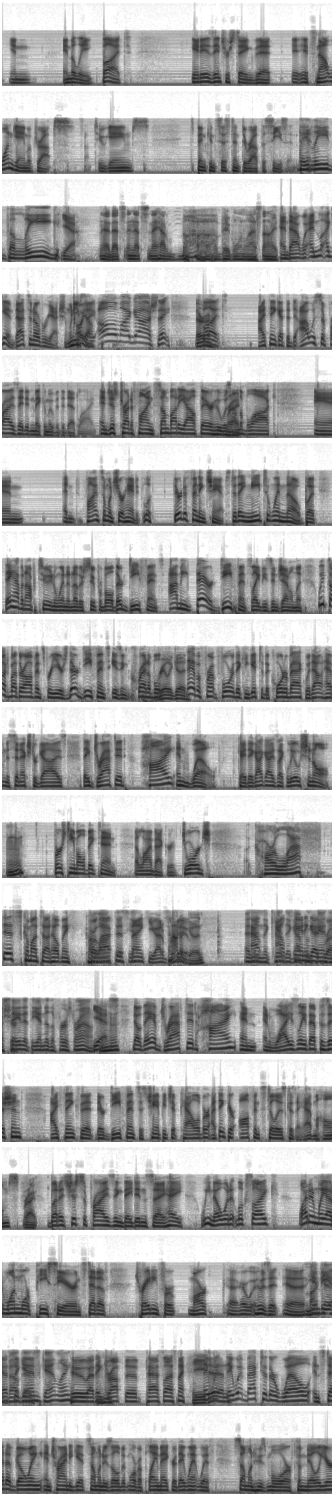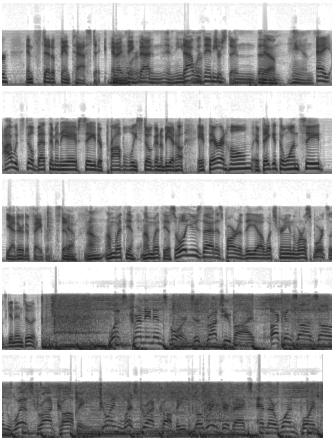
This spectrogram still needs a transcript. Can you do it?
in in the league. But it is interesting that it's not one game of drops. It's not two games. It's been consistent throughout the season. They lead the league. Yeah. Yeah, that's and that's and they had a big one last night. And that way, and again, that's an overreaction. When you Oh, say, yeah. "Oh my gosh," they, They're- but I think at the, I was surprised they didn't make a move at the deadline and just try to find somebody out there who was on the block and and find someone sure-handed. Look, they're defending champs. Do they need to win? No, but they have an opportunity to win another Super Bowl. Their defense, I mean, their defense, ladies and gentlemen. We've talked about their offense for years. Their defense is incredible. Really good. They have a front four that can get to the quarterback without having to send extra guys. They've drafted high and well. Okay, they got guys like Leo Chenal, Mhm. first team All Big Ten at linebacker. George Karlaftis, come on, Todd, help me. Karlaftis, Karlaftis, yeah. thank you. Out of Sounded Purdue. good. And then the kid they got from Kansas rusher. State at the end of the first round. Yes. Mhm. No, they have drafted high and, and wisely at that position. I think that their defense is championship caliber. I think their offense still is because they have Mahomes. Right. But it's just surprising they didn't say, hey, we know what it looks like. Why didn't we add one more piece here instead of trading for Mark, uh, or who's it? Uh, MVS Valdes again? Scantling? Who I think Mhm. dropped the pass last night. He they did. Went, they went back to their well instead of going and trying to get someone who's a little bit more of a playmaker. They went with someone who's more familiar instead of fantastic. And I think that and, and he's that more was interesting. Than, than Yeah. hands. Hey, I would still bet them in the AFC. They're probably still going to be at home. If they're at home, if they get the one seed, yeah, they're the favorite still. Yeah, no, I'm with you. I'm with you. So we'll use that as part of the uh, what's trending in the world sports. Let's get into it. What's trending in sports is brought to you by Arkansas's own West Rock Coffee. Join West Rock Coffee, the Razorbacks, and their 1.5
